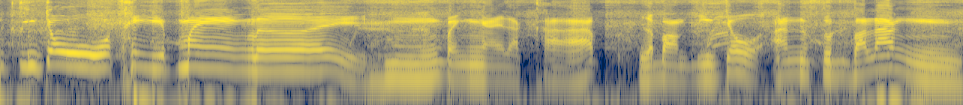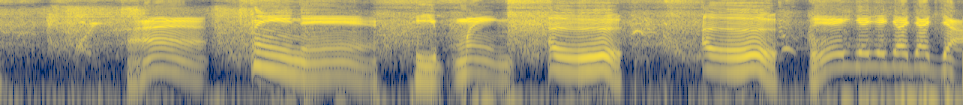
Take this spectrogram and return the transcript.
ำจิงโจ้ถีบแม่งเลยเป็นไงล่ะครับ ระบำจิงโจ้อันสุดพลัง อ่านี่แน่ถีบแม่ง เออ เออ เฮ้ยยายายายายา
